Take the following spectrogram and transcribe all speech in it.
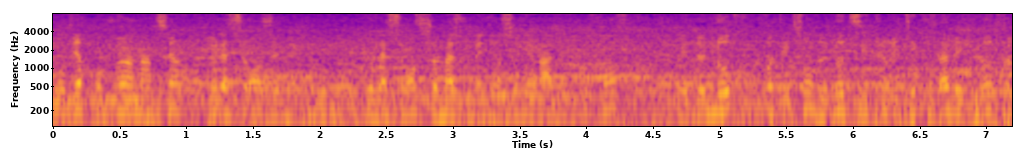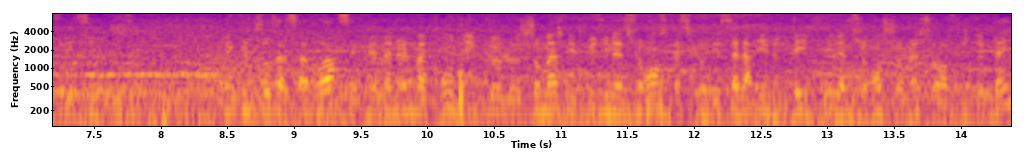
pour dire qu'on veut un maintien de l'assurance chômage de manière générale en France et de notre protection, de notre sécurité qui va avec notre flexibilité. Avec une chose à savoir, c'est qu'Emmanuel Macron dit que le chômage n'est plus une assurance parce que les salariés ne payent plus l'assurance chômage sur leur fiche de paye.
